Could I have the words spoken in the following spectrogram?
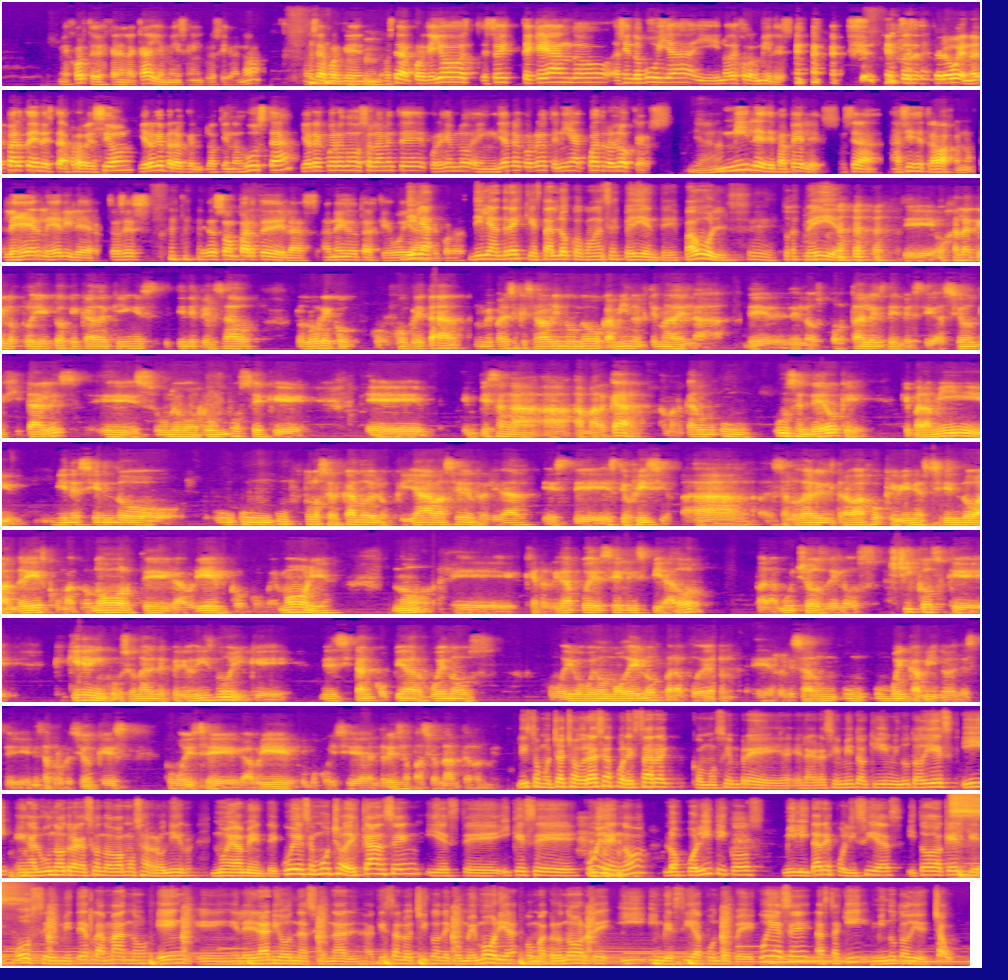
mejor te ves caer en la calle, me dicen inclusive, ¿no? O sea, porque, o sea, porque yo estoy tecleando, haciendo bulla y no dejo dormir. Entonces, pero bueno, es parte de nuestra profesión. Yo creo que para lo que nos gusta, yo recuerdo solamente, por ejemplo, en Diario de Correo tenía cuatro lockers, miles de papeles. O sea, así es de trabajo, ¿no? Leer, leer y leer. Entonces, esas son parte de las anécdotas que voy a recordar. Dile a Andrés que está loco con ese expediente. Paul, tu despedida. Sí, ojalá que los proyectos que cada quien tiene pensado lo logre concretar. Me parece que se va abriendo un nuevo camino el tema de, la, de, los portales de investigación digitales. Es un nuevo rumbo. Sé que eh, empiezan a, marcar, a marcar un, sendero que, que, para mí viene siendo un, futuro cercano de lo que ya va a ser en realidad este, este oficio. A saludar el trabajo que viene haciendo Andrés con Macronorte, Gabriel con Memoria, ¿no? Eh, que en realidad puede ser inspirador para muchos de los chicos que, quieren incursionar en el periodismo y que necesitan copiar buenos, como digo, buenos modelos para poder eh, realizar un, un, buen camino en, este, en esta profesión que es, como dice Gabriel, como coincide Andrés, apasionante realmente. Listo, muchachos, gracias por estar, como siempre, el agradecimiento aquí en Minuto 10 y en alguna otra ocasión nos vamos a reunir nuevamente. Cuídense mucho, descansen y, este, y que se cuiden, ¿no? Los políticos, militares, policías y todo aquel que ose meter la mano en, en, el erario nacional. Aquí están los chicos de Conmemoria, con Macronorte y Investiga.pe. Cuídense, hasta aquí, minuto 10. Chau.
